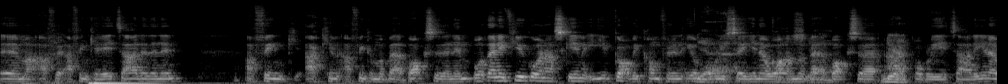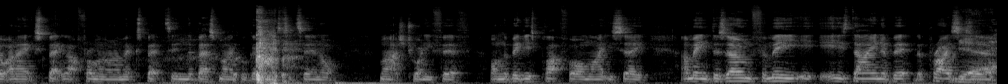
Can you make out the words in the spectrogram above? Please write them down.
um, I, I, th- I think I hit harder than him. I think I can. I think I'm a better boxer than him. But then if you go and ask him, you've got to be confident. He'll Yeah, probably say, you know what, of I'm a better yeah. boxer. Yeah. I'm probably hit harder. You know, and I expect that from him. And I'm expecting the best Michael Gomez to turn up March 25th on the biggest platform, like you say. I mean, DAZN for me is dying a bit. The prices Yeah. are.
